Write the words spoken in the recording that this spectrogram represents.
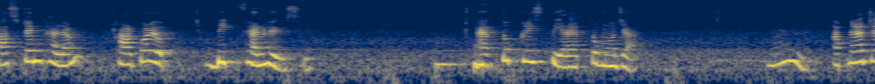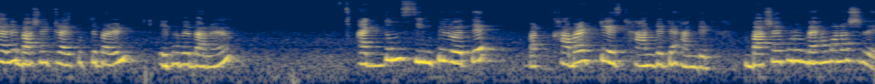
ফার্স্ট টাইম খেলাম খাওয়ার পরে বিগ ফ্যান হয়ে গেছি। এত ক্রিস্পি আর এত মজা। আপনারা চাইলে বাসায় ট্রাই করতে পারেন, এভাবে বানায় একদম সিম্পল ওয়েতে বাট খাবারের টেস্ট হান্ড্রেডে হান্ড্রেড বাসায় কোনো মেহমান আসলে,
